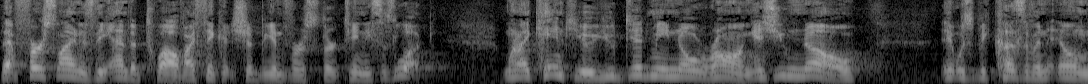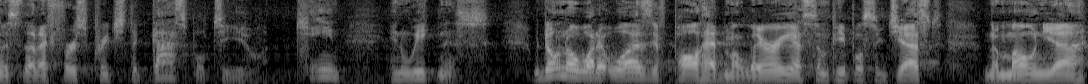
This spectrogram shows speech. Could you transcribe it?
That first line is the end of 12. I think it should be in verse 13. He says, Look, when I came to you, you did me no wrong. As you know, it was because of an illness that I first preached the gospel to you. I came in weakness. We don't know what it was, if Paul had malaria, some people suggest, pneumonia,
